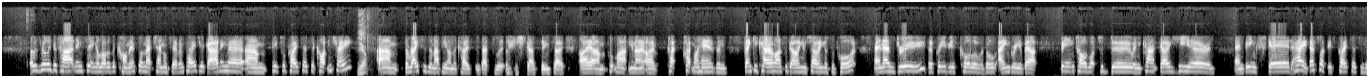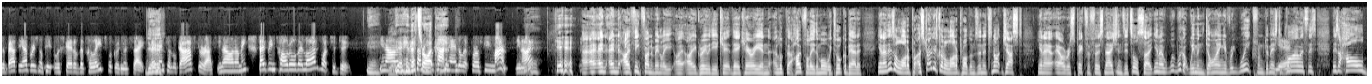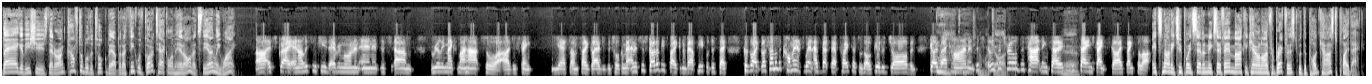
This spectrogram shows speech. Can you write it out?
it was really disheartening seeing a lot of the comments on that Channel 7 page regarding the um, peaceful protests at Cotton Tree. Yep. Um, the racism up here on the coast is absolutely disgusting. So I um, put my, you know, I clap, clap my hands and thank you, Caroline, for going and showing your support. And as Drew, the previous caller, was all angry about being told what to do and you can't go here and and being scared. Hey, that's what this protest is about. The Aboriginal people are scared of the police, for goodness sake. Yeah. They're meant to look after us. You know what I mean? They've been told all their lives what to do. Yeah. You know, yeah, I mean? that's right. Can't handle it for a few months. You know. Yeah. Yeah. And and I think fundamentally I, I agree with you there, Kerry. And look, that hopefully the more we talk about it, you know, there's a lot of pro- Australia's got a lot of problems, and it's not just you know our respect for First Nations. It's also you know we've got women dying every week from domestic yeah. violence. There's there's a whole bag of issues that are uncomfortable to talk about, but I think we've got to tackle them head on. It's the only way. Uh, it's great, and I listen to you every morning, and it just um, really makes my heart sore. I just think Yes, I'm so glad you've been talking about, and it's just got to be spoken about. People just say because like some of the comments went about that protest was, "Oh, get a job and go oh back home," and just, oh it was just real disheartening. So yeah. just saying thanks, guys. Thanks a lot. It's ninety two point seven Mix FM. Mark and Caroline for breakfast with the podcast playback.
